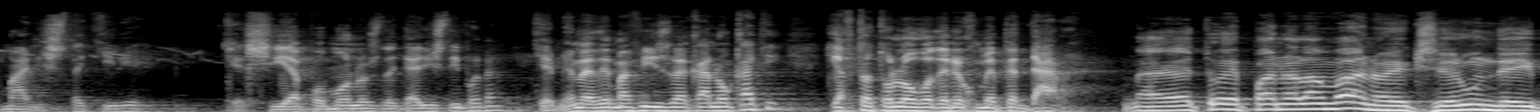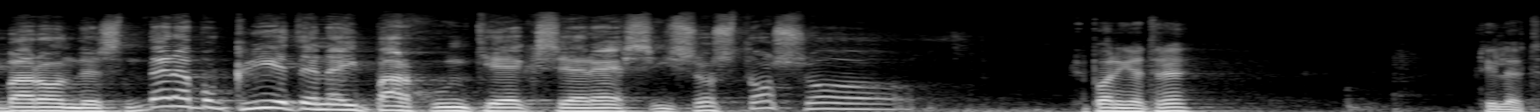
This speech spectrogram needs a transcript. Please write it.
Μάλιστα κύριε. Και εσύ από μόνος δεν κάνεις τίποτα; Και εμένα δεν με αφήνεις να κάνω κάτι; Γι' αυτό το λόγο δεν έχουμε πεντάρα. Μα το επαναλαμβάνω, εξαιρούνται οι παρόντες. Δεν αποκλείεται να υπάρχουν και εξαιρέσεις. Ωστόσο. Λοιπόν, γιατρέ, τι λέτε;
